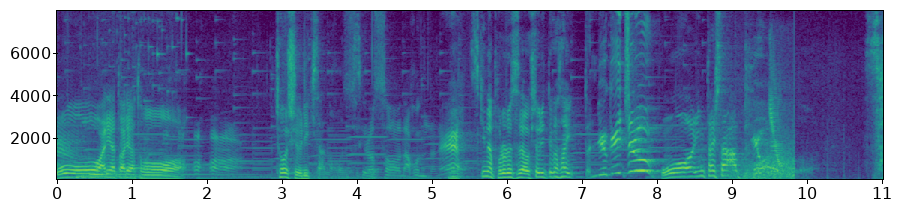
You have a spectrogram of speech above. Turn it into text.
おおありがとうありがとう。長州力さんの本ですけど。好そうな本だね。きなプロレスラーを一人言ってください。龍慶一おお引退した。さ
